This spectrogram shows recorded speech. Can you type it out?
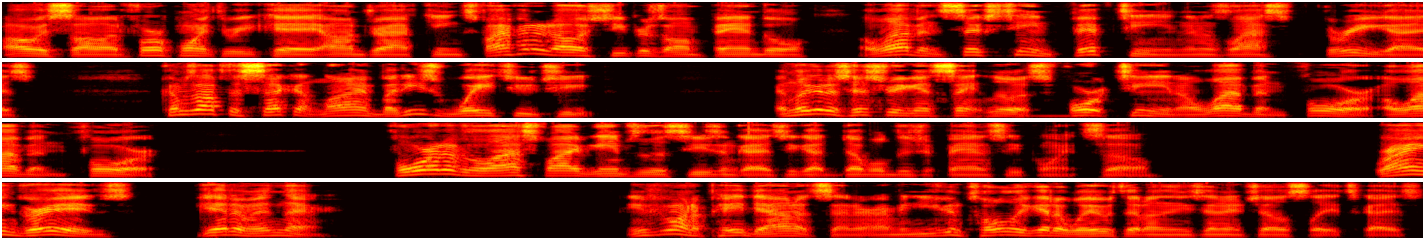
always solid. 4.3K on DraftKings. $500 cheaper on FanDuel. 11, 16, 15 in his last three, guys. Comes off the second line, but he's way too cheap. And look at his history against St. Louis 14, 11, 4, 11, 4. Four out of the last five games of the season, guys, he got double digit fantasy points. So, Ryan Graves, get him in there. If you want to pay down at center, I mean, you can totally get away with it on these NHL slates, guys.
